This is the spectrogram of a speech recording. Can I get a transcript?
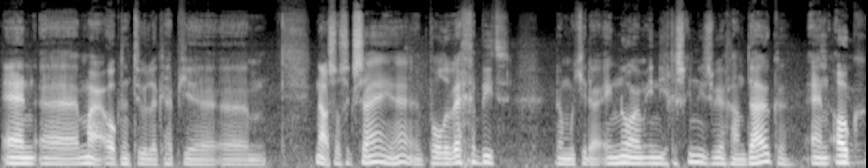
en, eh, maar ook natuurlijk heb je, ehm, nou zoals ik zei, hè, het Polderweggebied. Dan moet je daar enorm in die geschiedenis weer gaan duiken. En ook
